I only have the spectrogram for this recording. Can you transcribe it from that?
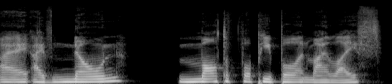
I I've known multiple people in my life.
